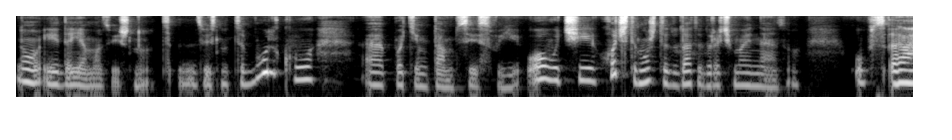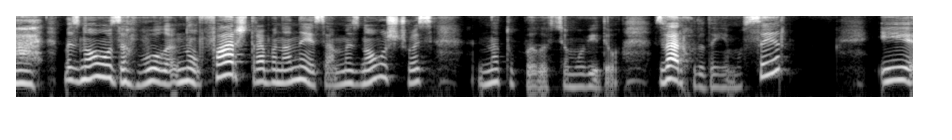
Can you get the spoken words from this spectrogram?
Ну і даємо, звісно, звісно, цибульку, е, потім там всі свої овочі. Хочете, можете додати, до речі, майонезу. Упс, а, ми знову забули. Ну, фарш треба на низ, а ми знову щось натупили в цьому відео. Зверху додаємо сир і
